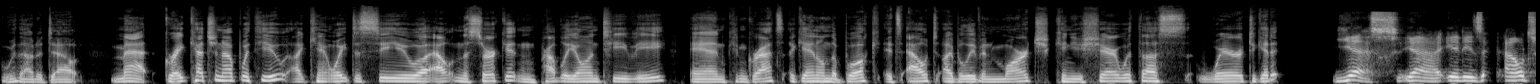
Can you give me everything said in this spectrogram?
Without a doubt Matt, great catching up with you. I can't wait to see you uh, out in the circuit and probably on TV. And congrats again on the book. It's out, I believe, in March. Can you share with us where to get it? Yes, yeah, it is out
